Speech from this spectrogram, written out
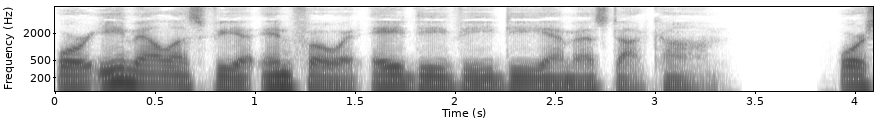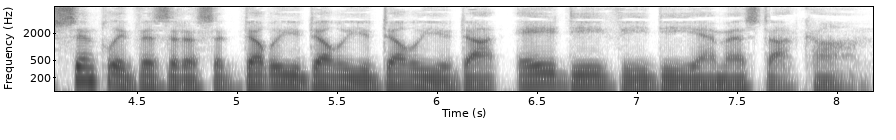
Or email us via info at advdms.com or simply visit us at www.advdms.com.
